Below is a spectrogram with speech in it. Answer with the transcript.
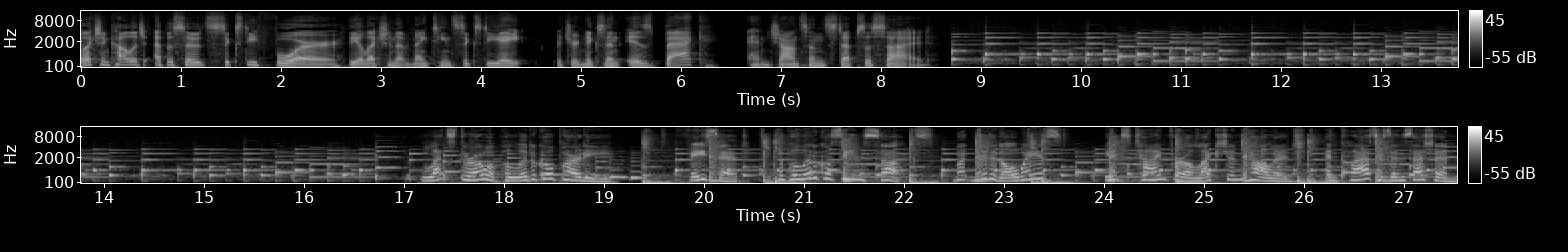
Election College episode 64, the election of 1968. Richard Nixon is back and Johnson steps aside. Let's throw a political party. Face it, the political scene sucks, but did it always? It's time for Election College, and class is in session.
